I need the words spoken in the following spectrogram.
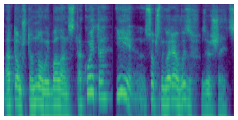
о том, что новый баланс такой-то, и, собственно говоря, вызов завершается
